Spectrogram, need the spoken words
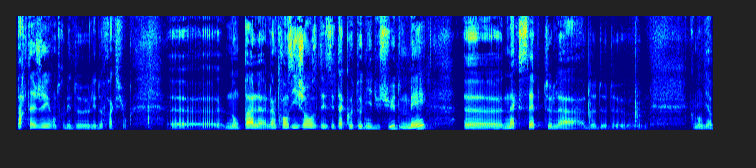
partagés entre les deux, les deux fractions. Euh, non pas l'intransigeance des États cotonniers du sud, mais euh, n'accepte la de, de, comment dire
